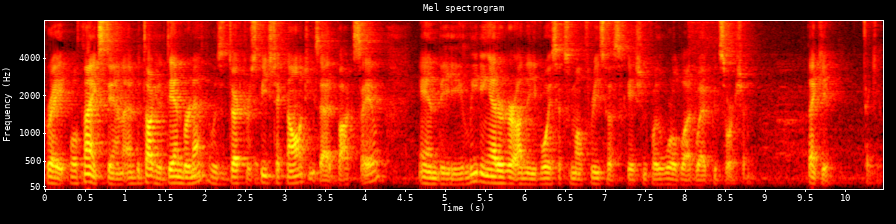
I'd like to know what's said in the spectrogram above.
Great. Well, thanks, Dan. I've been talking to Dan Burnett, who is the Director of Speech Technologies at Voxeo and the leading editor on the Voice XML3 specification for the World Wide Web Consortium. Thank you. Thank you.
